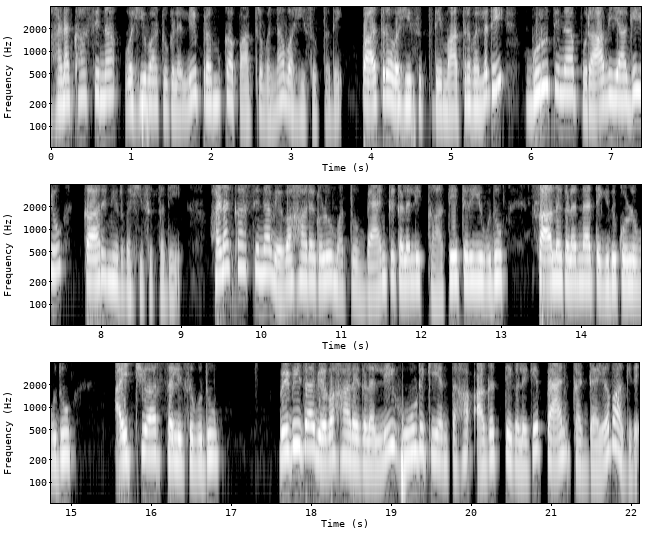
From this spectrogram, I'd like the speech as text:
ಹಣಕಾಸಿನ ವಹಿವಾಟುಗಳಲ್ಲಿ ಪ್ರಮುಖ ಪಾತ್ರವನ್ನು ವಹಿಸುತ್ತದೆ. ಪಾತ್ರ ವಹಿಸುತ್ತದೆ ಮಾತ್ರವಲ್ಲದೆ ಗುರುತಿನ ಪುರಾವೆಯಾಗಿಯೂ ಕಾರ್ಯನಿರ್ವಹಿಸುತ್ತದೆ. ಹಣಕಾಸಿನ ವ್ಯವಹಾರಗಳು ಮತ್ತು ಬ್ಯಾಂಕ್ಗಳಲ್ಲಿ ಖಾತೆ ತೆರೆಯುವುದು, ಸಾಲಗಳನ್ನು ತೆಗೆದುಕೊಳ್ಳುವುದು ಐಟಿಆರ್ ಸಲ್ಲಿಸುವುದು, ವಿವಿಧ ವ್ಯವಹಾರಗಳಲ್ಲಿ ಹೂಡಿಕೆಯಂತಹ ಅಗತ್ಯಗಳಿಗೆ ಪ್ಯಾನ್ ಕಡ್ಡಾಯವಾಗಿದೆ.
